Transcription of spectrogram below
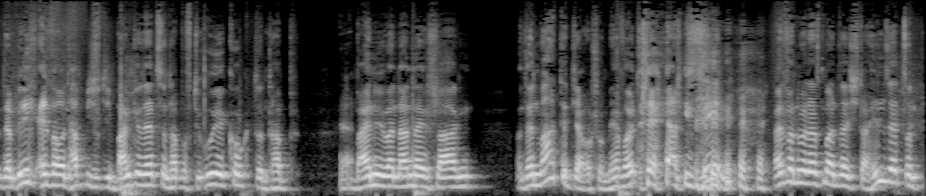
Und dann bin ich einfach und habe mich auf die Bank gesetzt und habe auf die Uhr geguckt und habe ja. Beine übereinander geschlagen. Und dann wartet ja auch schon. Mehr wollte der ja nicht sehen. Einfach nur, dass man sich da hinsetzt und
